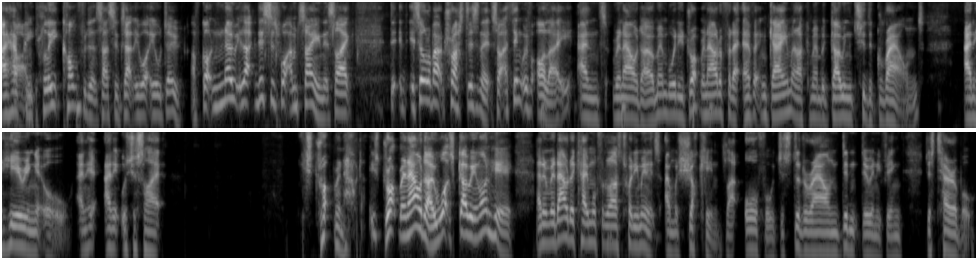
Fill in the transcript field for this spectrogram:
I have Bye. complete confidence that's exactly what he'll do. I've got no like this is what I'm saying. It's like it's all about trust, isn't it? So I think with Ole and Ronaldo, I remember when he dropped Ronaldo for that Everton game, and I can remember going to the ground and hearing it all, and it, and it was just like he's dropped Ronaldo. He's dropped Ronaldo. What's going on here? And then Ronaldo came on for the last 20 minutes and was shocking, like awful. Just stood around, didn't do anything, just terrible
